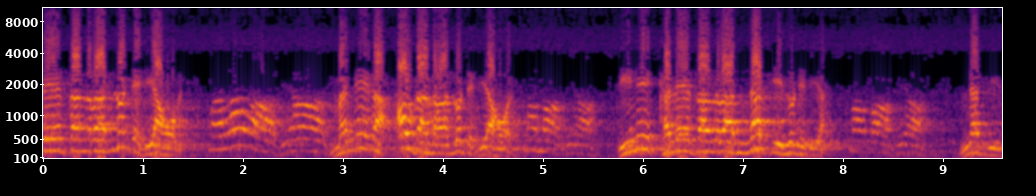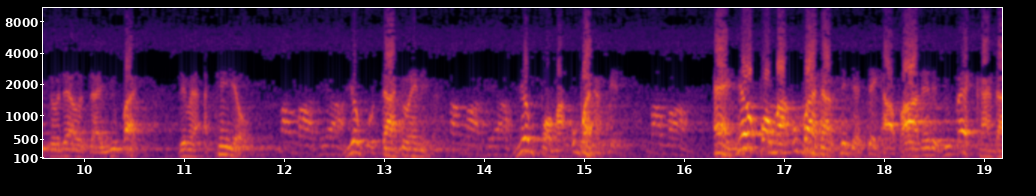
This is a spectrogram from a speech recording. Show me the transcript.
လေသန္တရာလွတ်တဲ့တရားဟောမယ်မှန်ပါပါဗျာမနေ့ကအောက်သန္တရာလွတ်တဲ့တရားဟောတယ်မှန်ပါဗျာဒီနေ့ခလေသန္တရာနတ်ပြည်လွတ်တဲ့တရားမှန်ပါဗျာနတ်ပြည်ဆိုတဲ့ဥစ္စာယူပိုက်ဒီမှာအထင်းရုပ်မှန်ပါဗျာရုပ်ကိုတာတွဲနေတာမှန်ပါဗျာရုပ်ပေါ်မှာဥပါဒံဖြစ်တယ်မှန်ပါ အဲရုပ်ပေါ်မှာဥပါဒံဖြစ်တဲ့စိတ်ဟာဘာလဲတဲ့ယူပိုက်ခန္ဓာ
